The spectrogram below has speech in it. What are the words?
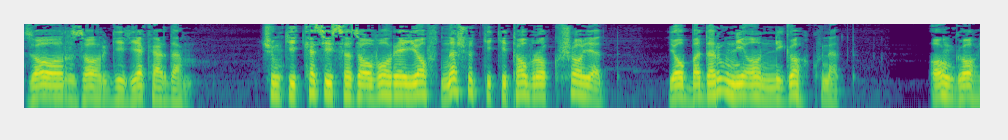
зор зор гирья кардам чунки касе сазоворе ёфт нашуд ки китобро кушояд ё ба даруни он нигоҳ кунад. Он гоҳ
